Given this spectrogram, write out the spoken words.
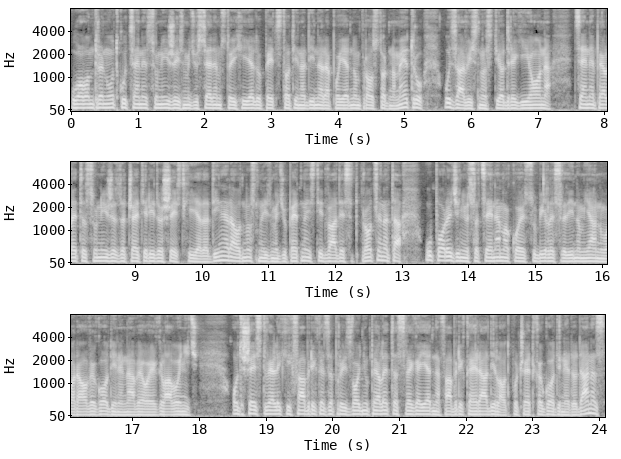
U ovom trenutku cene su niže između 700 i 1500 dinara po jednom prostornom metru u zavisnosti od regiona. Cene peleta su niže za 4 do 6 hiljada dinara, odnosno između 15 i 20 procenata u poređenju sa cenama koje su bile sredinom januara ove godine, naveo je Glavonjić. Od šest velikih fabrika za proizvodnju peleta svega jedna fabrika je radila od početka godine do danas,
